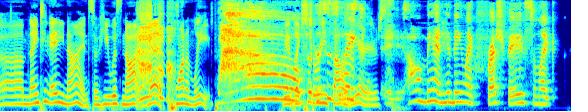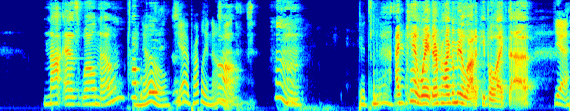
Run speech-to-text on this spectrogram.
Um, 1989. So he was not yet Quantum Leap. wow. We had, like, So three solid like- years. Oh man, him being like fresh faced and like not as well known. Probably. I know. Yeah, probably not. Oh. Hmm. Good to know. I can't wait. There are probably gonna be a lot of people like that. Yeah,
